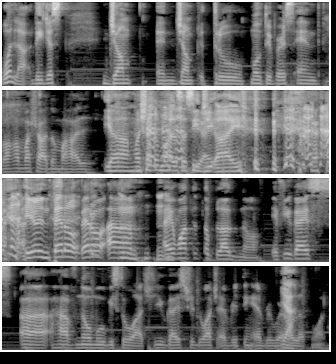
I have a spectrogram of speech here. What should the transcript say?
Wala. They just jump and jump through multiverse and Baka masyado mahal. yeah, masyadong mahal sa CGI. Yun, pero Pero um, Mm, mm, I mm. wanted to plug no. If you guys uh, have no movies to watch, you guys should watch everything everywhere Yeah. all at once.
